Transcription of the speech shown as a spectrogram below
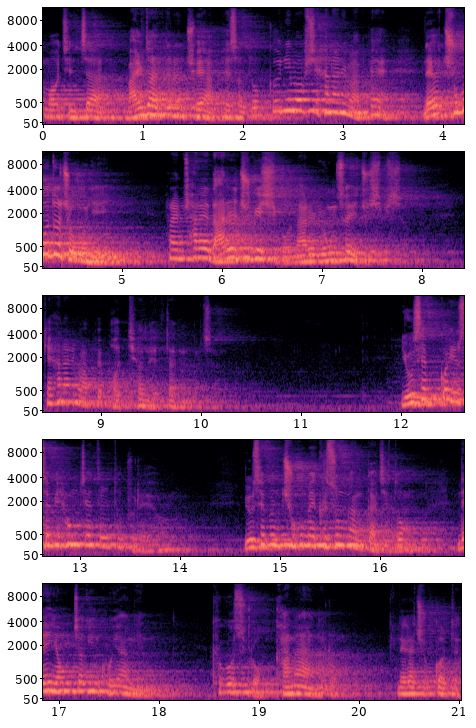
뭐 진짜 말도 안 되는 죄 앞에서도 끊임없이 하나님 앞에 내가 죽어도 좋으니 하나님 차라리 나를 죽이시고 나를 용서해 주십시오. 이렇게 하나님 앞에 버텨냈다는 거죠. 요셉과 요셉의 형제들도 그래요. 요셉은 죽음의 그 순간까지도 내 영적인 고향인 그곳으로 가나안으로 내가 죽거든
